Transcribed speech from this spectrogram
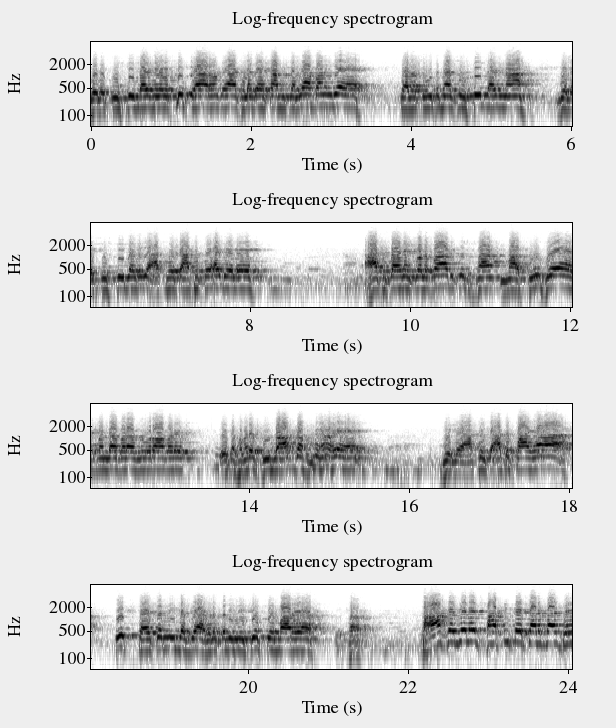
جب کشتی لڑنے اس کی تیار ہو گیا آخ لگا، کام چنگا بن گیا چلو تو میں کشتی لڑنا۔ جب کشتی لڑی، ہاتھ میں ہاتھ پہ جڑے ہاتھ پانے کو بعد کچھ محسوس ہوا ہے، بندہ بڑا زورا بڑے۔ یہ تو ہمارے فولاد دفنے ہوئے ہیں جی ہاتھ ہاتھ پایا ایک سیکنڈ نہیں لگیا حضرت علی نے چپ کے ماریا۔ تا کے جلے چھاتی پہ چڑھ بیٹھے۔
